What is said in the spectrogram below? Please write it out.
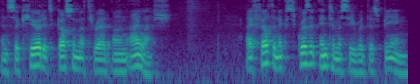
and secured its gossamer thread on an eyelash. I felt an exquisite intimacy with this being.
